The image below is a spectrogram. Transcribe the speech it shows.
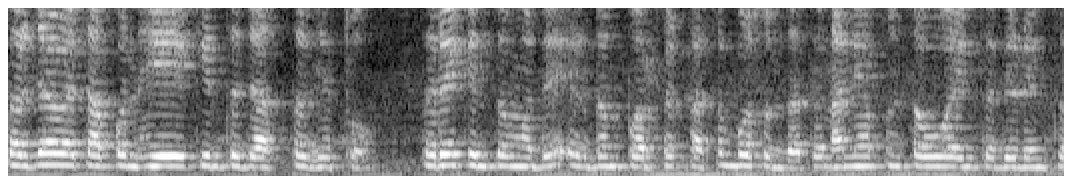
तर ज्यावेळेस आपण हे एक इंच जास्त घेतो तर एक इंचमध्ये एकदम परफेक्ट असं बसून जातं. आणि आपण सव्वा इंच दीड इंच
